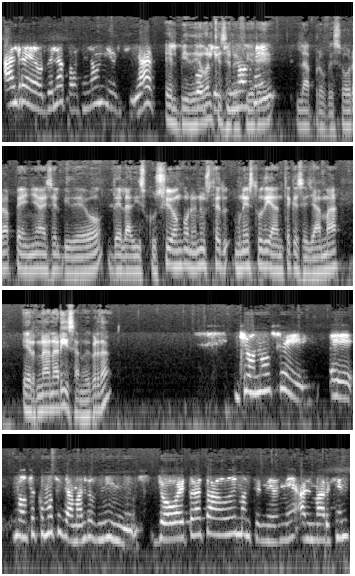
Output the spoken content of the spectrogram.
alrededor de la paz en la universidad. El video al que se no refiere la profesora Peña es el video de la discusión con un, estudiante que se llama Hernán Ariza, ¿no es verdad? Yo no sé, eh, no sé cómo se llaman los niños. Yo he tratado de mantenerme al margen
